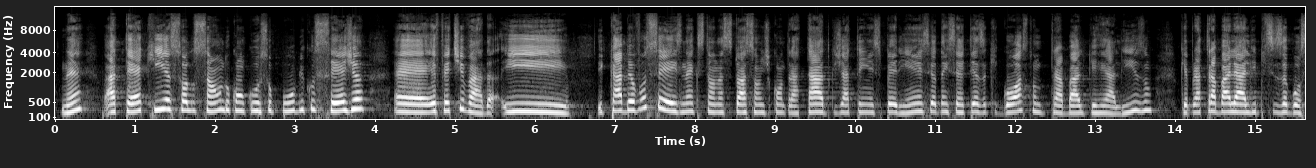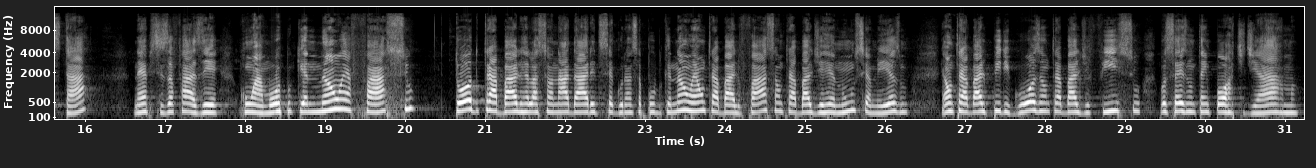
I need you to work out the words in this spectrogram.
né, até que a solução do concurso público seja é, efetivada. E, e cabe a vocês, né, que estão na situação de contratado, que já têm experiência, eu tenho certeza que gostam do trabalho que realizam, porque para trabalhar ali precisa gostar né? Precisa fazer com amor, porque não é fácil. Todo trabalho relacionado à área de segurança pública não é um trabalho fácil, é um trabalho de renúncia mesmo. É um trabalho perigoso, é um trabalho difícil. Vocês não têm porte de arma.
